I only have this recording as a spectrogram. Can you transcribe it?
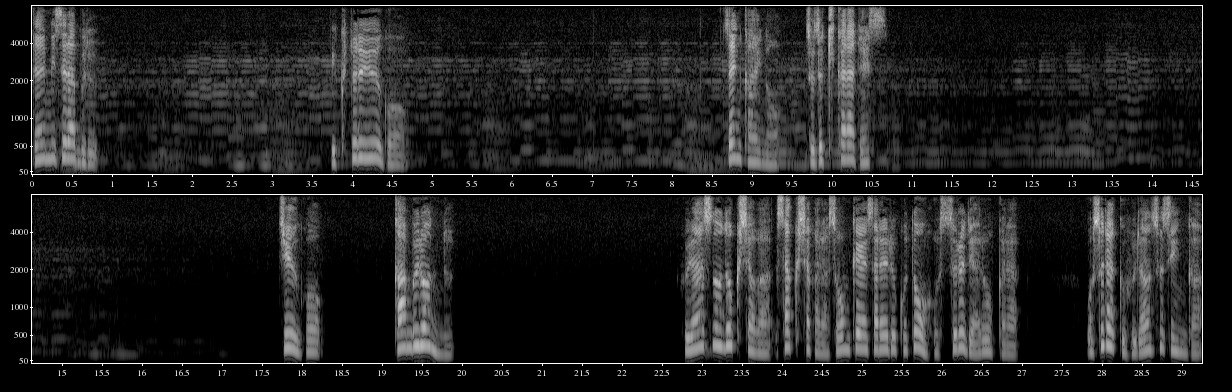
レ・ミゼラブルビクトル・ユーゴ前回の続きからです。15カンブロンヌ。フランスの読者は作者から尊敬されることを欲するであろうからおそらくフランス人が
